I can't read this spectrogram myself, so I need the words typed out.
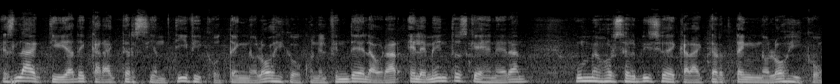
es la actividad de carácter científico, tecnológico, con el fin de elaborar elementos que generan un mejor servicio de carácter tecnológico.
